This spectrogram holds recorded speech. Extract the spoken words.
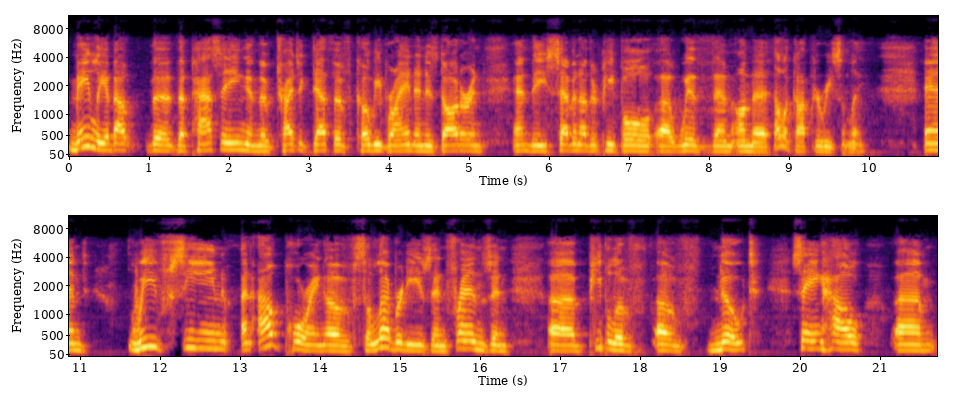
mainly about the the passing and the tragic death of Kobe Bryant and his daughter and and the seven other people uh, with them on the helicopter recently, and we've seen an outpouring of celebrities and friends and uh, people of of note saying how um,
